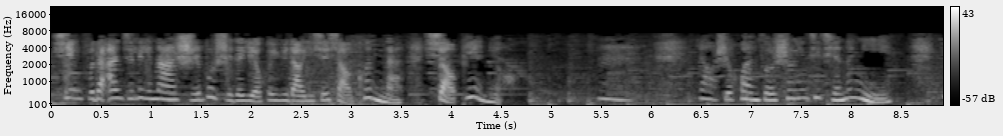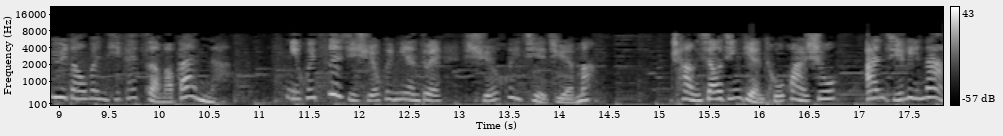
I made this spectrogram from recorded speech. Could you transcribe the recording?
幸福的安吉丽娜时不时的也会遇到一些小困难、小别扭。嗯，要是换做收音机前的你，遇到问题该怎么办呢？你会自己学会面对、学会解决吗？畅销经典图画书《安吉丽娜》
